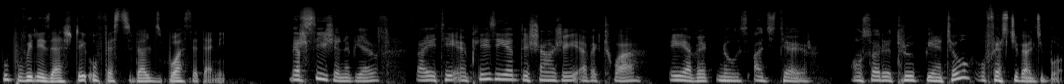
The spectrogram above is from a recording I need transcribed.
vous pouvez les acheter au Festival du Bois cette année. Merci Geneviève. Ça a été un plaisir d'échanger avec toi et avec nos auditeurs. On se retrouve bientôt au Festival du Bois.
